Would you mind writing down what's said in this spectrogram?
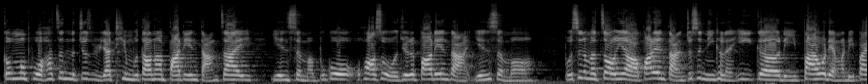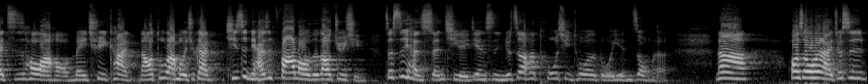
公公婆，他真的就是比较听不到那八点档在演什么。不过话说，我觉得八点档演什么不是那么重要，八点档就是你可能一个礼拜或两个礼拜之后啊，哈，没去看，然后突然回去看，其实你还是 follow 得到剧情，这是很神奇的一件事，你就知道他拖戏拖得多严重了。那话说回来，就是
